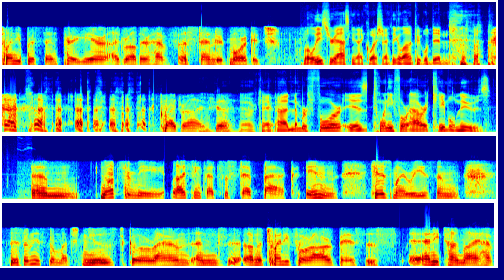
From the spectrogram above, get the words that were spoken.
20% per year, I'd rather have a standard mortgage. Well, at least you're asking that question. I think a lot of people didn't. Quite right, yeah. Okay. Uh, number four is 24 hour cable news. Um, not for me. I think that's a step back. In here's my reason. There's only so much news to go around, and on a 24 hour basis, anytime I have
